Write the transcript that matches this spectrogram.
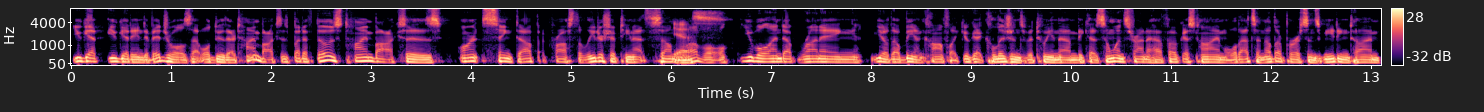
you get you get individuals that will do their time boxes, but if those time boxes aren't synced up across the leadership team at some yes. level, you will end up running. You know they'll be in conflict. You'll get collisions between them because someone's trying to have focus time. Well, that's another person's meeting time.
